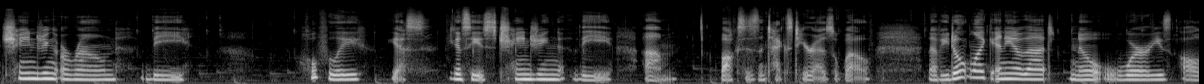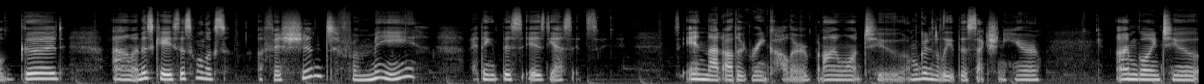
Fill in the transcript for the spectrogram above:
changing around the, hopefully, yes, you can see it's changing the um, boxes and text here as well. Now, if you don't like any of that, no worries, all good. Um, in this case, this one looks efficient for me. I think this is, yes, it's in that other green color, but I want to, I'm going to delete this section here. I'm going to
